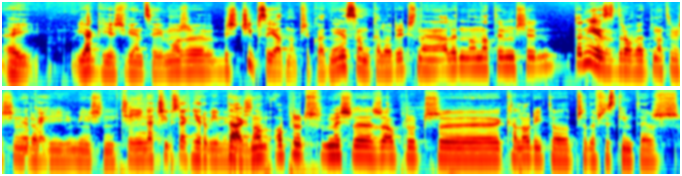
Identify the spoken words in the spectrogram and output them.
ej, jak jeść więcej? Może byś chipsy jadł na przykład, nie? Są kaloryczne, ale no na tym się, to nie jest zdrowe, na tym się nie Okej. robi mięśni. Czyli na chipsach nie robimy Tak, mięśni. no oprócz, myślę, że oprócz e, kalorii to przede wszystkim też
